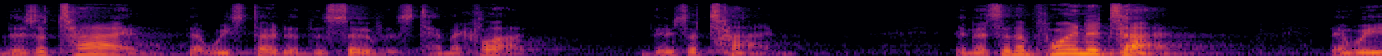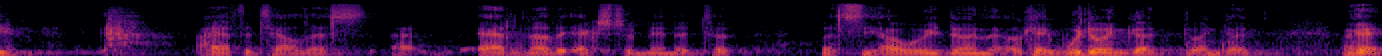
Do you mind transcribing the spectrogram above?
There's a time that we started the service, 10 o'clock. There's a time. And it's an appointed time. And we, I have to tell this, uh, add another extra minute to, let's see how we're doing there. Okay, we're doing good, doing good. Okay.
